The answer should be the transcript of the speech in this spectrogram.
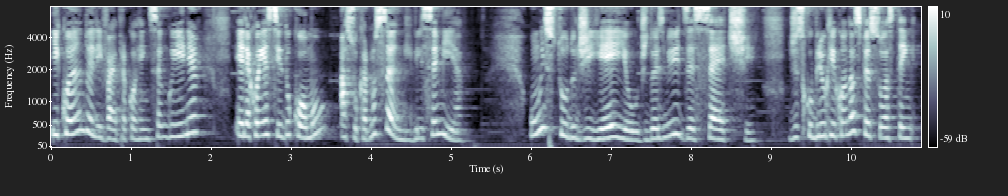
e quando ele vai para a corrente sanguínea, ele é conhecido como açúcar no sangue, glicemia. Um estudo de Yale de 2017 descobriu que quando as pessoas têm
